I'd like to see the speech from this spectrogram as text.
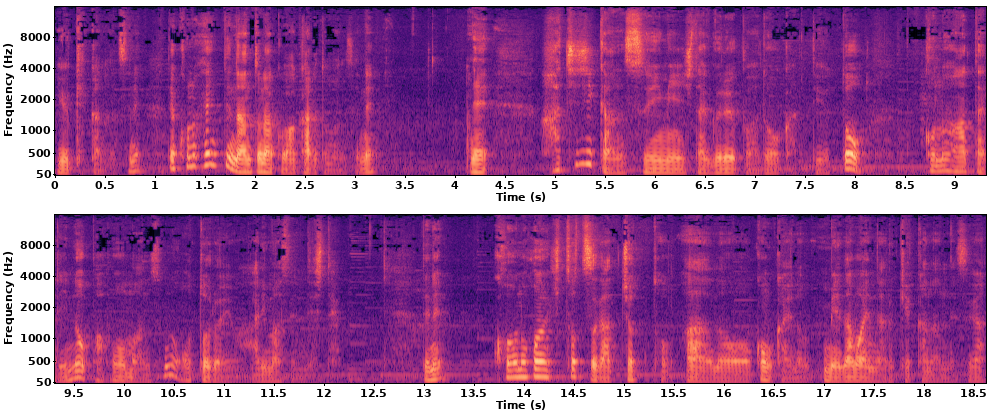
という結果なんですね。でこの辺ってなんとなくわかると思うんですよね。で8時間睡眠したグループはどうかっていうとこの辺りのパフォーマンスの衰えはありませんでしたよ。でねこの一つがちょっとあの今回の目玉になる結果なんですが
